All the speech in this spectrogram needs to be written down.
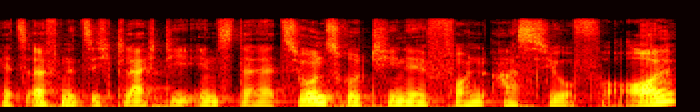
Jetzt öffnet sich gleich die Installationsroutine von ASIO for All.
